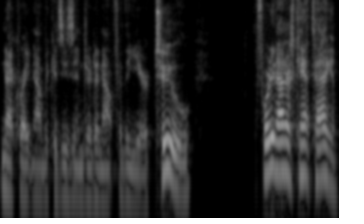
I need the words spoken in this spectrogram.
neck right now because he's injured and out for the year. Two, the 49ers can't tag him.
